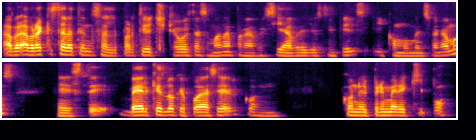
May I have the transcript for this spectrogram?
Habrá, que estar atentos al partido de Chicago esta semana para ver si abre Justin Fields y como mencionamos, este, ver qué es lo que puede hacer con, con el primer equipo.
